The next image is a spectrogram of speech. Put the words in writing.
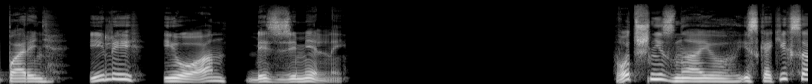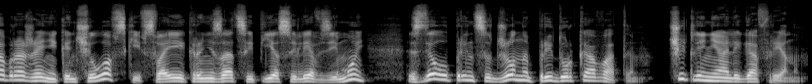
парень или Иоанн Безземельный. Вот ж не знаю, из каких соображений Кончаловский в своей экранизации пьесы «Лев зимой» сделал принца Джона придурковатым, чуть ли не олигофреном.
